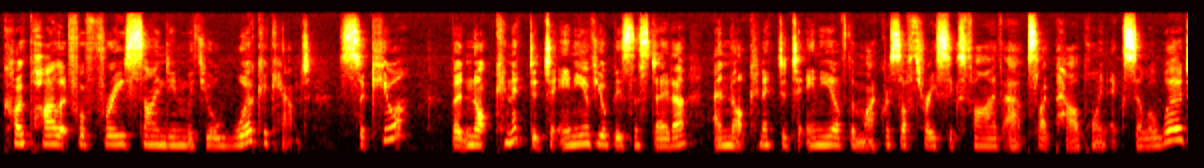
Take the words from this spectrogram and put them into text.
Copilot for free signed in with your work account. Secure, but not connected to any of your business data and not connected to any of the Microsoft 365 apps like PowerPoint, Excel, or Word.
